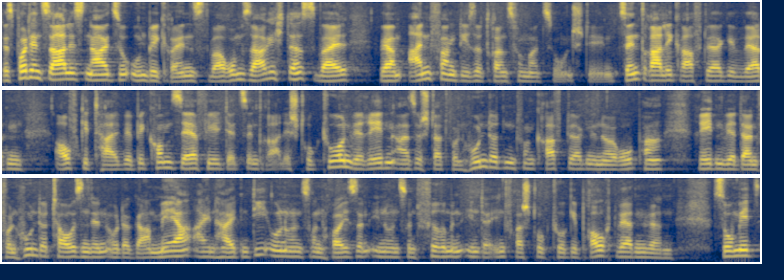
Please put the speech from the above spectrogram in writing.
Das Potenzial ist nahezu unbegrenzt. Warum sage ich das? Weil wir am Anfang dieser Transformation stehen. Zentrale Kraftwerke werden aufgeteilt. Wir bekommen sehr viel dezentrale Strukturen. Wir reden also statt von Hunderten von Kraftwerken in Europa, reden wir dann von Hunderttausenden oder gar mehr Einheiten, die in unseren Häusern, in unseren Firmen, in der Infrastruktur gebraucht werden werden. Somit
